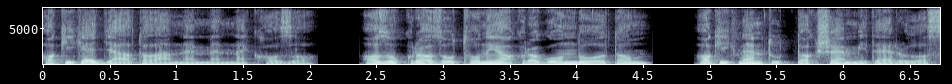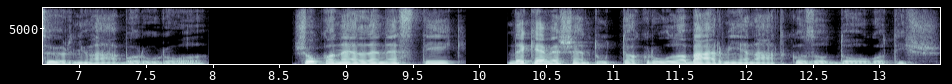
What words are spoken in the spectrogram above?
akik egyáltalán nem mennek haza. Azokra az otthoniakra gondoltam, akik nem tudtak semmit erről a szörnyű háborúról. Sokan ellenezték, de kevesen tudtak róla bármilyen átkozott dolgot is.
